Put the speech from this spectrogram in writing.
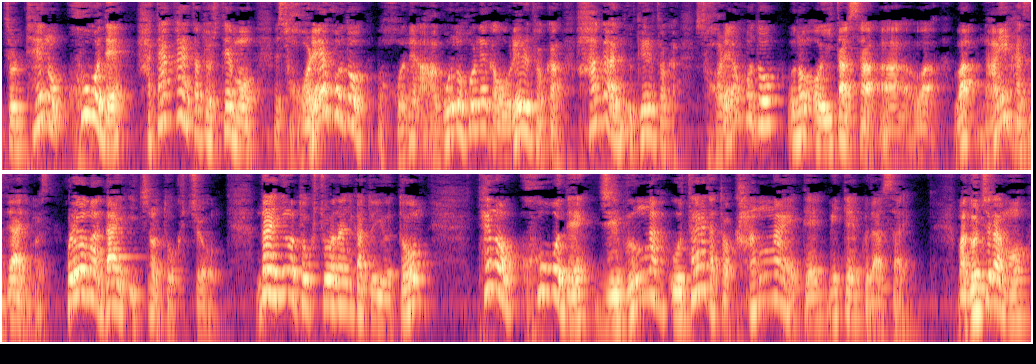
その手の甲で叩かれたとしても、それほど骨、顎の骨が折れるとか、歯が抜けるとか、それほどの痛さは、はないはずであります。これがまあ第一の特徴。第二の特徴は何かというと、手の甲で自分が打たれたと考えてみてください。まあ、どちらも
